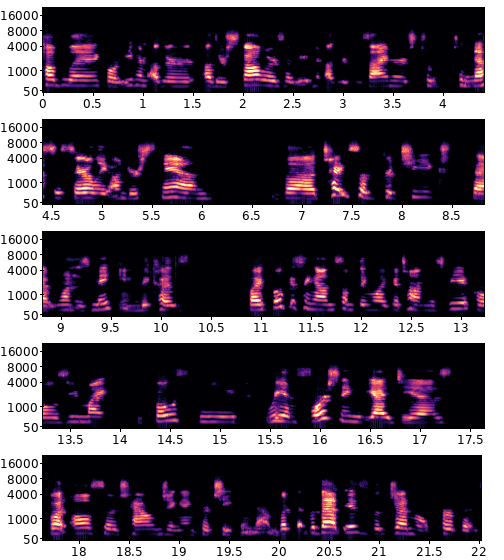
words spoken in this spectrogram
public or even other other scholars or even other designers to, to necessarily understand the types of critiques that one is making because by focusing on something like autonomous vehicles you might both be reinforcing the ideas but also challenging and critiquing them. But, but that is the general purpose.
